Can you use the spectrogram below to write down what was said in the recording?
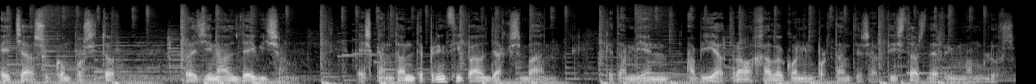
hecha a su compositor, Reginald Davison, ex cantante principal de Axe Band, que también había trabajado con importantes artistas de rhythm and blues.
